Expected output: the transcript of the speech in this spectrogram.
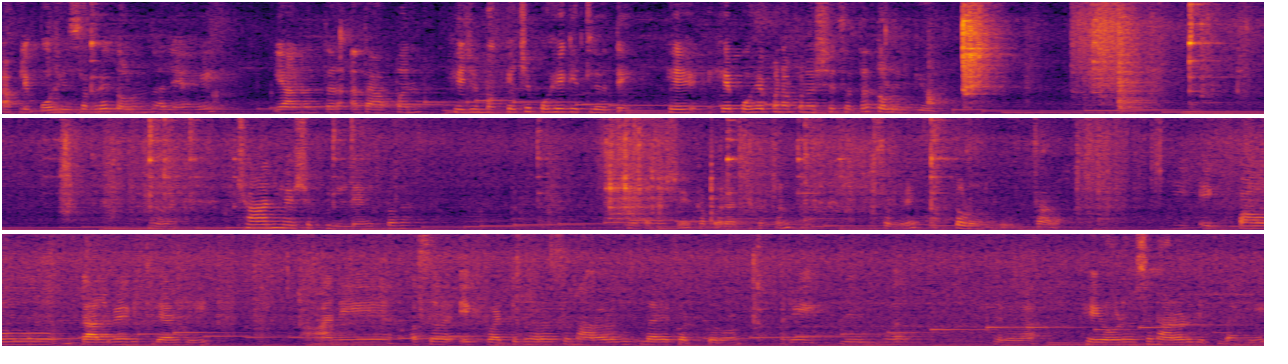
आपले पोहे सगळे तळून झाले आहे. यानंतर आता आपण हे जे मक्याचे पोहे घेतले होते हे हे पोहे पण आपण असेच आता तळून घेऊ. छान हे असे फुलले आहेत बघा. हे पण असे एका बऱ्याच आपण सगळे तळून घेऊ. चालू एक पाव डालव्या घेतल्या आहे आणि असं एक वाटीभर असं नारळ घेतलं आहे कट करून. म्हणजे एक प्लेटभर हे बघा हे एवढं असं नारळ घेतलं आहे.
